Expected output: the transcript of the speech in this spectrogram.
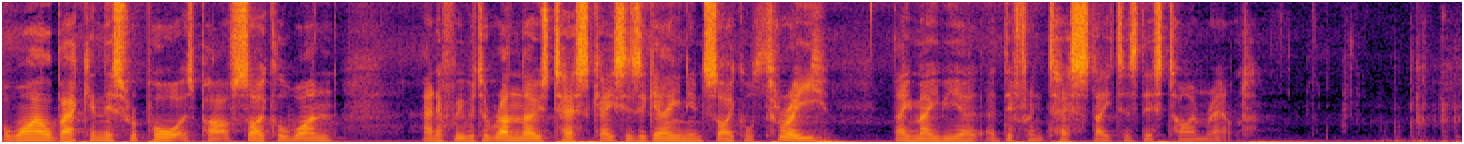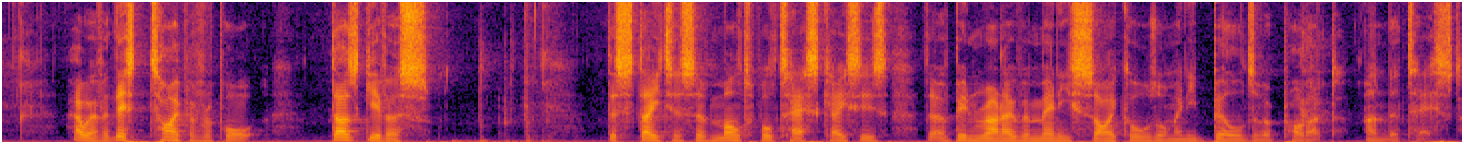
a while back in this report as part of cycle 1 and if we were to run those test cases again in cycle 3 they may be a, a different test status this time round. However this type of report does give us the status of multiple test cases that have been run over many cycles or many builds of a product under test.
